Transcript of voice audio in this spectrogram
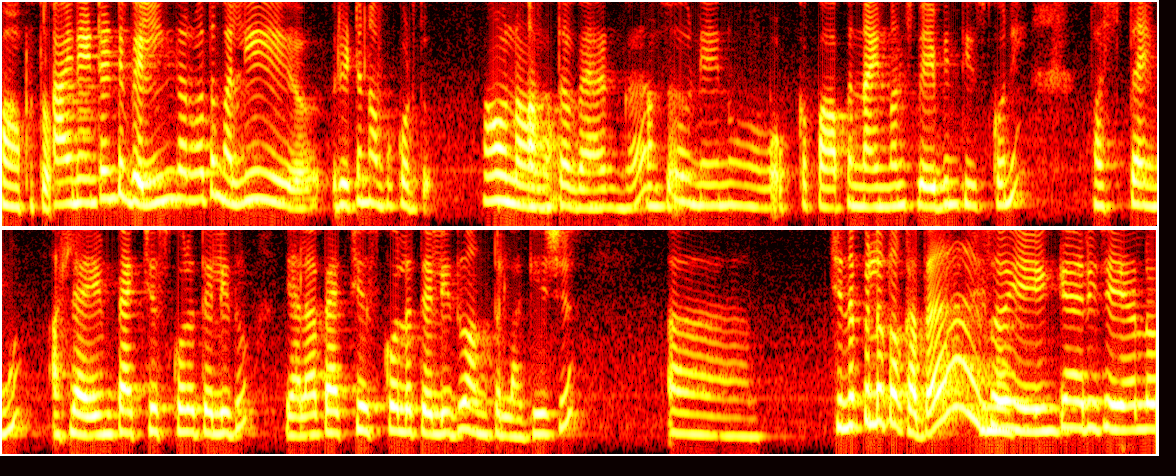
పాపతో. ఆయన ఏంటంటే వెళ్ళిన తర్వాత మళ్ళీ రిటర్న్ అవ్వకూడదు. అవునా అంత వేగంగా. సో నేను ఒక్క పాప నైన్ మంత్స్ బేబీని తీసుకొని ఫస్ట్ టైం అసలు ఏం ప్యాక్ చేసుకోవాలో తెలీదు ఎలా ప్యాక్ చేసుకోవాలో తెలీదు అంత లగేజ్ చిన్నపిల్లతో కదా? సో ఏం క్యారీ చేయాలో?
